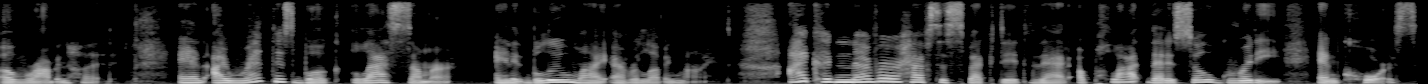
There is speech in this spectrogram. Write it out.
of Robin Hood. And I read this book last summer and it blew my ever loving mind. I could never have suspected that a plot that is so gritty and coarse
